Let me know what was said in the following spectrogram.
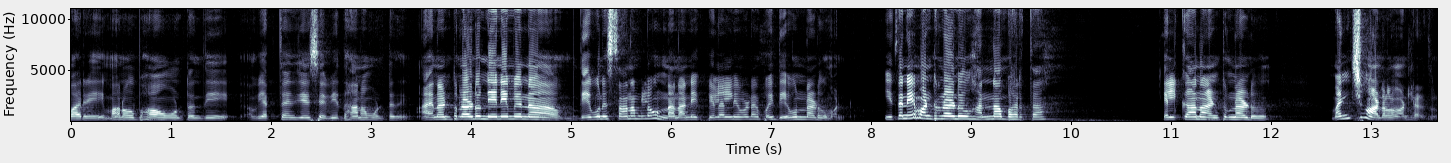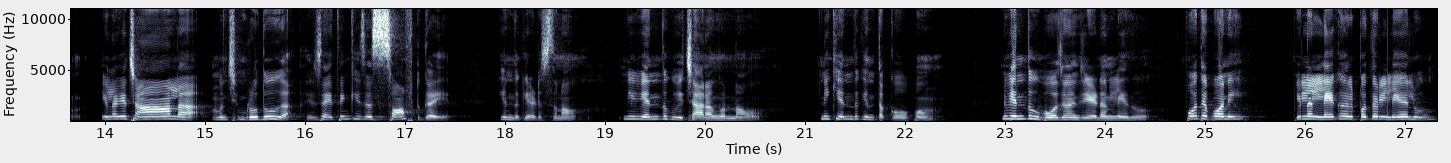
మరి మనోభావం ఉంటుంది వ్యక్తం చేసే విధానం ఉంటుంది. ఆయన అంటున్నాడు నేనేమైనా దేవుని స్థానంలో ఉన్నానా? నీకు పిల్లల్ని ఇవ్వడానికి పోయి దేవుణ్ణి అడుగుమంటాడు. ఇతనేమంటున్నాడు అన్న భర్త. ఎల్కానా అంటున్నాడు మంచి మాటలు మాట్లాడుతున్నాడు. ఇలాగే చాలా మంచి మృదువుగా. Is I think is a soft guy ఎందుకు ఏడుస్తున్నావు? నీవెందుకు విచారంగా ఉన్నావు? నీకెందుకు ఇంత కోపం? నువ్వెందుకు భోజనం చేయడం లేదు? పోతే పోని. పిల్లలు లేకపోతే లేలు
